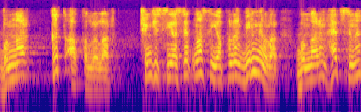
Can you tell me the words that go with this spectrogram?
Bunlar kıt akıllılar. Çünkü siyaset nasıl yapılır bilmiyorlar. Bunların hepsini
